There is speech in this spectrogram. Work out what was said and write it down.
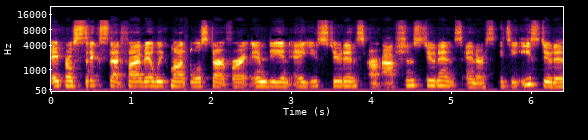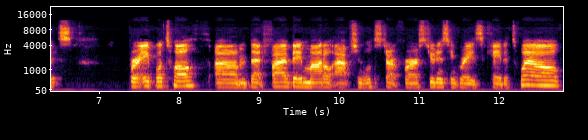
April 6th, that five day week model will start for our MD and AU students, our option students, and our CTE students. For April 12th, um, that five day model option will start for our students in grades K to 12,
